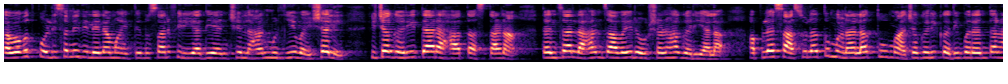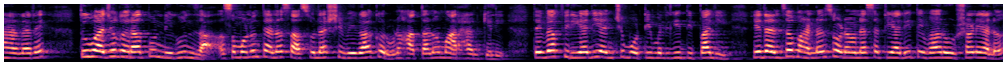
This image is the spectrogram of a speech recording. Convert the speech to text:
याबाबत पोलिसांनी दिलेल्या माहितीनुसार फिर्यादी यांची लहान मुलगी वैशाली हिच्या घरी त्या राहत असताना त्यांचा लहान जावई रोशन हा घरी आला. आपल्या सासूला तो म्हणाला तू माझ्या घरी कधीपर्यंत राहणार आहे? तू माझ्या घरातून निघून जा असं म्हणून त्यानं सासूला शिवीगाळ करून हातानं मारहाण केली. तेव्हा फिर्यादी यांची मोठी मुलगी दीपाली हे त्यांचं भांडण सोडवण्यासाठी आली तेव्हा रोशन यानं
